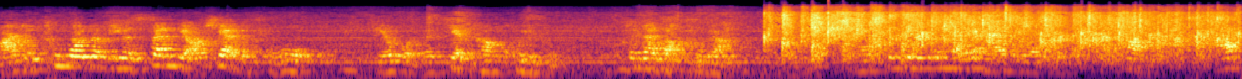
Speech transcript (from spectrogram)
孩就通过这么一个三角线的服务，给我的健康恢复，现在早出院了。这就是跟大家聊的啊。好，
